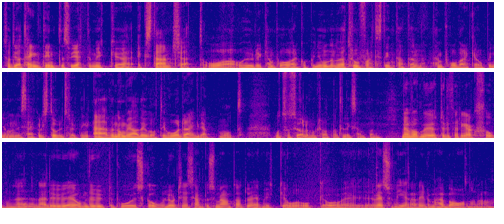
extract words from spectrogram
Så att jag tänkte inte så jättemycket externt sett och, och hur det kan påverka opinionen. Och jag tror faktiskt inte att den, den påverkar opinionen i särskilt stor utsträckning. Även om jag hade gått till hårdare angrepp mot mot Socialdemokraterna till exempel. Men vad möter du för reaktioner när du, om du är ute på skolor till exempel som jag antar att du är mycket och, och, och resonerar i de här banorna?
